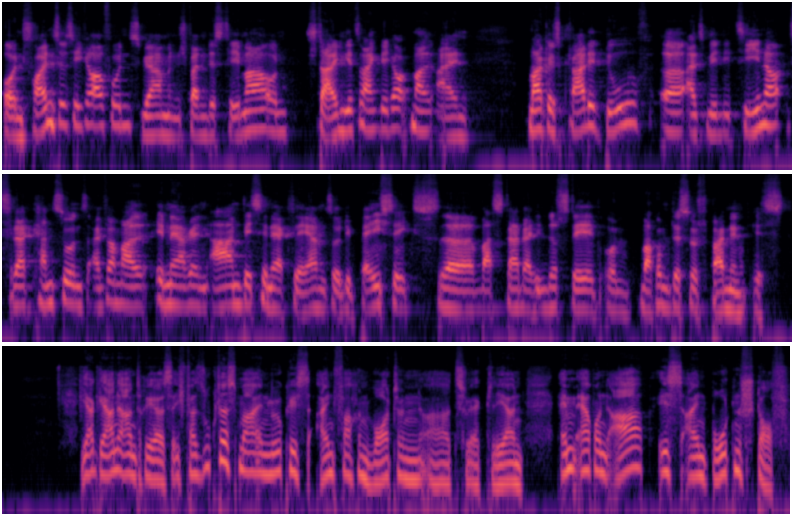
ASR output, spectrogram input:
Und freuen Sie sich auf uns. Wir haben ein spannendes Thema und steigen jetzt eigentlich auch mal ein. Markus, gerade du äh, als Mediziner, vielleicht kannst du uns einfach mal mRNA ein bisschen erklären, so die Basics, äh, was da dahinter steht und warum das so spannend ist. Ja, gerne, Andreas. Ich versuche das mal in möglichst einfachen Worten äh, zu erklären. mRNA ist ein Botenstoff.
